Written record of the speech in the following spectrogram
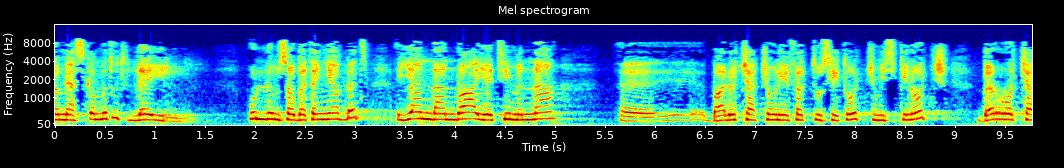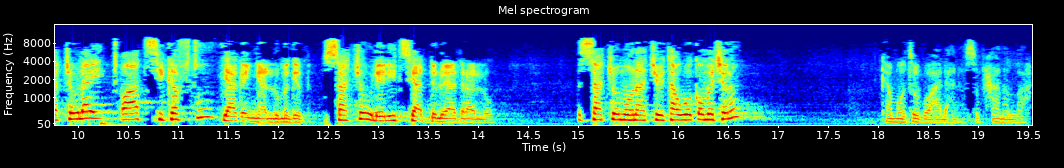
ነው የሚያስቀምጡት? ለይል። ሁሉም ሰው በተኛበት እያንዳንዷ የቲምና ባሎቻቸውን የፈቱ ሴቶች ሚስኪኖች በሮቻቸው ላይ ጠዋት ሲከፍቱ ያገኛሉ ምግብ። እሳቸው ሌሊት ሲያድሉ ያድራሉ። እሳቸው መሆናቸው የታወቀው መቼ ነው ከሞቱ በኋላ ነው። سبحان الله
